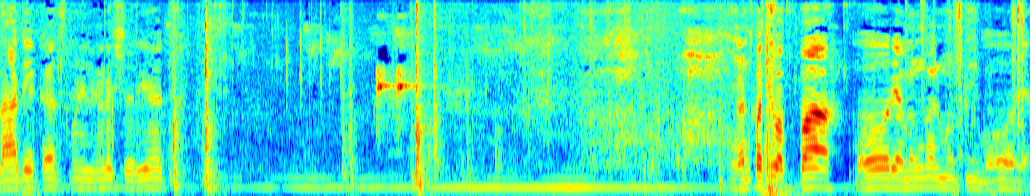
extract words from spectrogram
नाद एकच बैलगाड्या शर्यत. गणपती बाप्पा मोर्या मंगलमूर्ती मोर्या.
